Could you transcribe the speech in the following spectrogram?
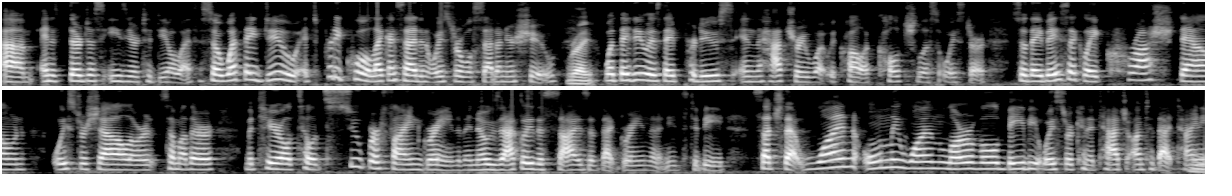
Um, and it's, they're just easier to deal with. So what they do, it's pretty cool. Like I said, an oyster will set on your shoe. Right. What they do is they produce in the hatchery what we call a cultchless oyster. So they basically crush down oyster shell or some other material till it's super fine grained and they know exactly the size of that grain that it needs to be such that one only one larval baby oyster can attach onto that tiny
